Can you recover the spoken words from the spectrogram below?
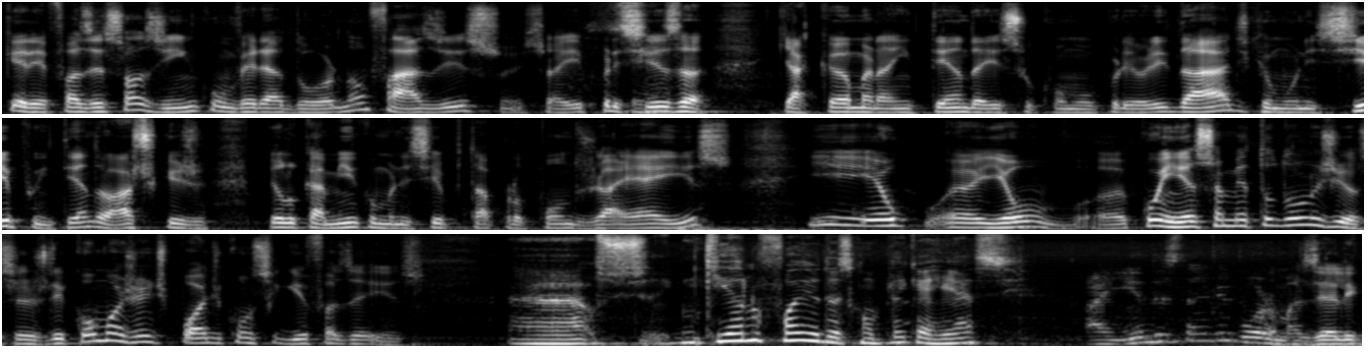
querer fazer sozinho com o vereador, não faz isso. Isso aí precisa Sim. que a Câmara entenda isso como prioridade, que o município entenda. Eu acho que pelo caminho que o município está propondo já é isso. E eu, eu eh, conheço a metodologia, ou seja, de como a gente pode conseguir fazer isso. Uh, em que ano foi o Descomplica RS? Ainda está em vigor, mas ele,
